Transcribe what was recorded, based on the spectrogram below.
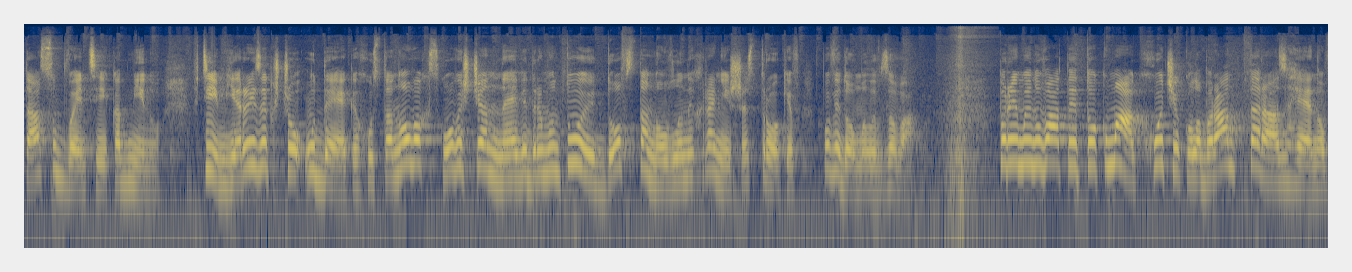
та субвенції Кабміну. Втім, є ризик, що у деяких установах сховища не відремонтують до встановлених раніше строків. Повідомили в ЗОВА. Перейменувати Токмак хоче колаборант Тарас Генов.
